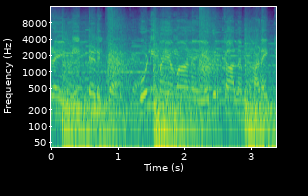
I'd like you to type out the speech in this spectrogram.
தமிழை மீட்டெடுக்க ஒளிமயமான எதிர்காலம் படைக்க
